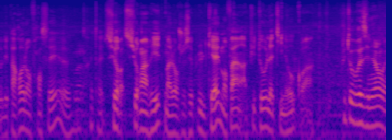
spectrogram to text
euh, les paroles en français, euh, Voilà. très, très- sur, sur un rythme, alors je sais plus lequel, mais enfin plutôt latino quoi. Plutôt brésilien, oui.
